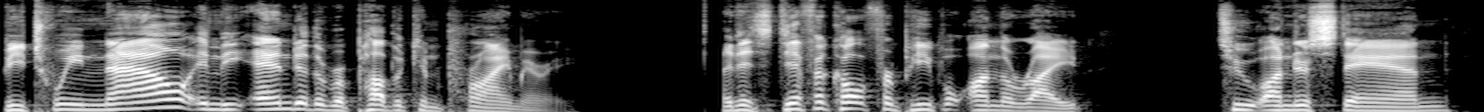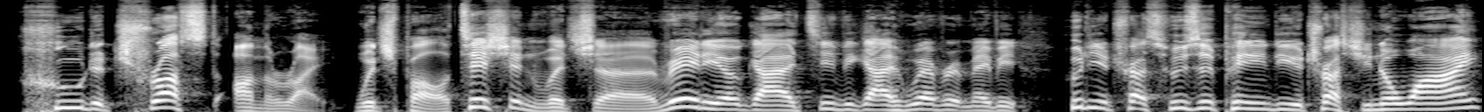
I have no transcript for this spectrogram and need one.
between now and the end of the Republican primary, it is difficult for people on the right to understand who to trust on the right. Which politician, which uh, radio guy, TV guy, whoever it may be. Who do you trust? Whose opinion do you trust? You know why?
